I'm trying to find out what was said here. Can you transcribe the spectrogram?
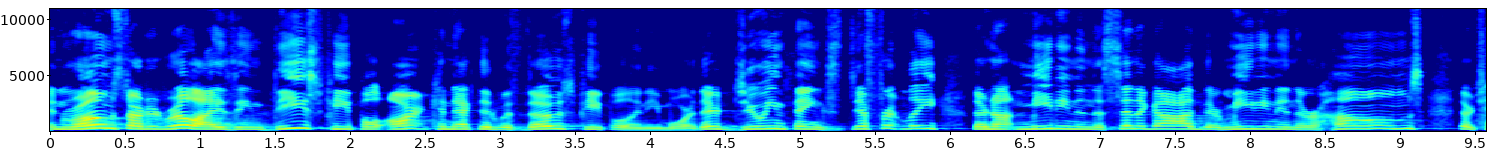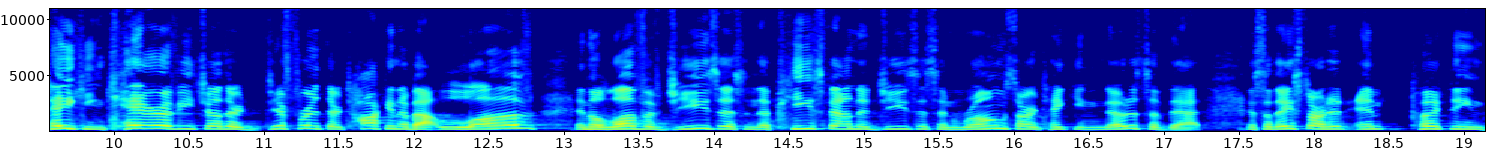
And Rome started realizing these people aren't connected with those people anymore. They're doing things differently. They're not meeting in the synagogue, they're meeting in their homes. They're taking care of each other different. They're talking about love and the love of Jesus and the peace found in Jesus. And Rome started taking notice of that. And so they started putting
